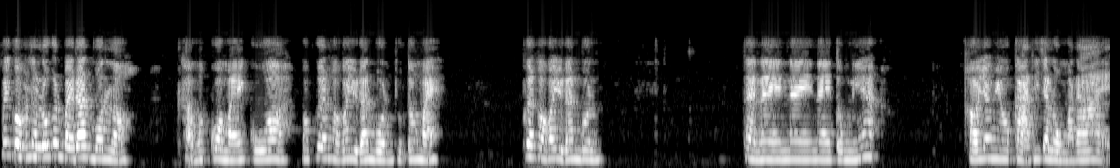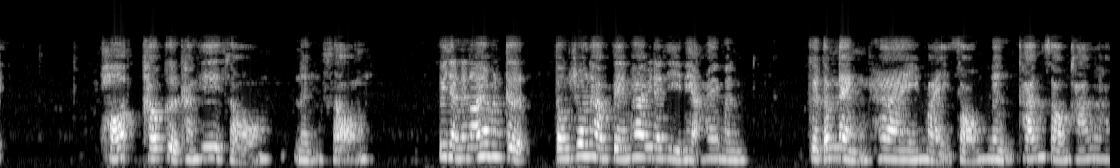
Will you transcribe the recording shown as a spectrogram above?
ไม่กลัวมันทะลุขึ้นไปด้านบนเหรอ ถามว่ากลัวไหมกลัว เพราะเพื่อนเขาก็อยู่ด้านบนถูกต้องไหม เพื่อนเขาก็อยู่ด้านบน แต่ในในในตรงเนี้ยเขายังมีโอกาสที่จะลงมาได้ เพราะเขาเกิดครั้งที่สอง หนึ่งสองคืออย่างน้อยๆให้มันเกิดตรงช่วงไทม์เฟรมห้าวินาทีเนี่ย ให้มันเกิดตำแหน่งไฮใหม่สองหนึ่งครั้งสองครั้งนะคะ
